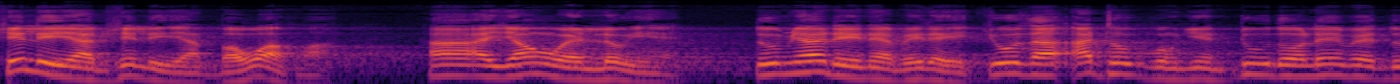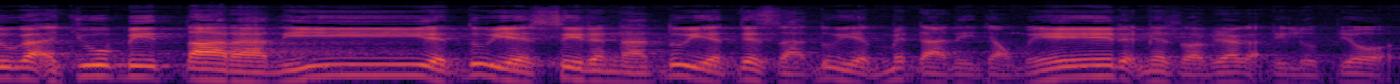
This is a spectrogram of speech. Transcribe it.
ဖြစ်လေရဖြစ်လေရဘဝမှာဟာအယောင်းဝယ်လို့ရင်သူများတွေနဲ့ပြိတ္တိကြိုးစားအထုတ်ပုံချင်းတူတော်လဲပဲသူကအကျိုးပေးတာတာသည်တဲ့သူ့ရဲ့စေတနာသူ့ရဲ့သစ္စာသူ့ရဲ့မေတ္တာတွေကြောင့်ပဲတဲ့မြတ်စွာဘုရားကဒီလိုပြောတယ်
